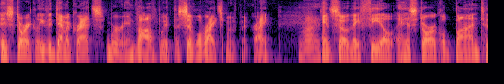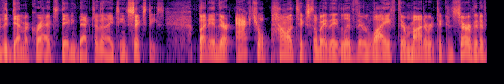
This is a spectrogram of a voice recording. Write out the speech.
historically the Democrats were involved with the civil rights movement, right? Right. And so they feel a historical bond to the Democrats dating back to the 1960s. But in their actual politics, the way they live their life, they're moderate to conservative,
